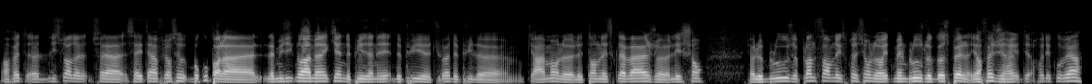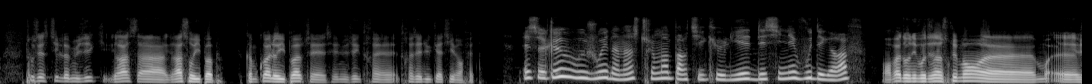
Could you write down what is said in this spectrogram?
En fait, euh, l'histoire de ça, a été influencé beaucoup par la, la musique nord-américaine depuis les années, depuis, tu vois, depuis le carrément le, le temps de l'esclavage, les chants le blues, plein de formes d'expression, le rhythm and blues, le gospel. Et en fait, j'ai redécouvert tous ces styles de musique grâce à grâce au hip-hop. Comme quoi, le hip-hop, c'est une musique très très éducative en fait. Est-ce que vous jouez d'un instrument particulier? Dessinez-vous des graphes? En fait, au niveau des instruments, euh, moi, euh,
